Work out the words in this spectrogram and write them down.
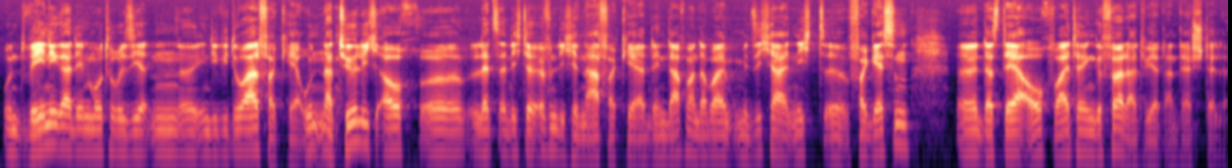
und weniger den motorisierten äh, Individualverkehr. Und natürlich auch äh, letztendlich der öffentliche Nahverkehr. Den darf man dabei mit Sicherheit nicht vergessen, dass der auch weiterhin gefördert wird an der Stelle.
